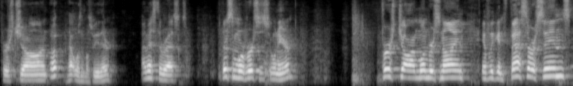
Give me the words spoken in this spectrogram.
First John. Oh, that wasn't supposed to be there. I missed the rest. There's some more verses. You want to hear them? 1 John 1, verse 9. If we confess our sins,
